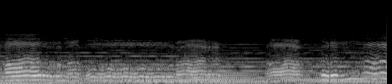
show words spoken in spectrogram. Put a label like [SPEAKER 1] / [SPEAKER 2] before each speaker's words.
[SPEAKER 1] varma vorar, a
